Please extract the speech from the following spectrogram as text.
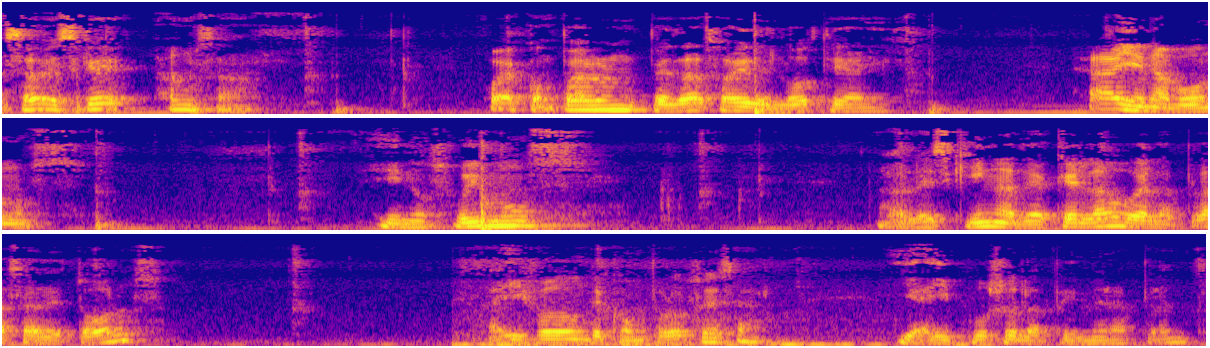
¿sabes qué? Vamos a... Voy a comprar un pedazo ahí de lote ahí. Ahí en abonos. Y nos fuimos a la esquina de aquel lado de la Plaza de Toros Ahí fue donde compró César y ahí puso la primera planta.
